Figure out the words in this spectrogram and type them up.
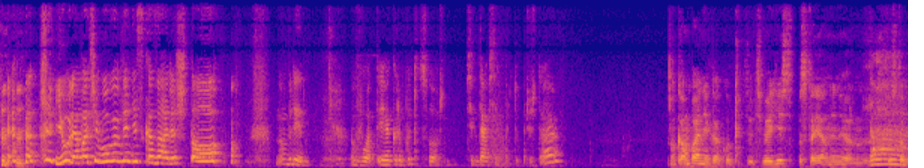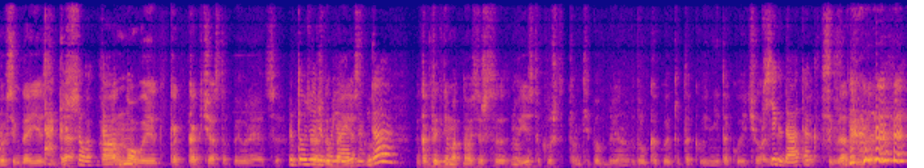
Юля, почему вы мне не сказали, что? Ну, блин. Вот, я говорю, будет сложно. Всегда всех предупреждаю. Ну, компания как? Вот у тебя есть постоянные, наверное, Да. кто с тобой всегда ездит, Да, ты шо, А да. новые как, как часто появляются? Тоже Каждую регулярно. поездку? Да, А как ты к ним относишься? Ну, есть такое, что там, типа, блин, вдруг какой-то такой, не такой человек. Всегда так. Это Всегда так, да?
